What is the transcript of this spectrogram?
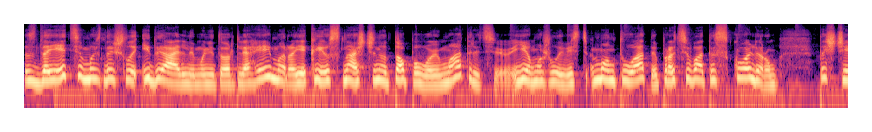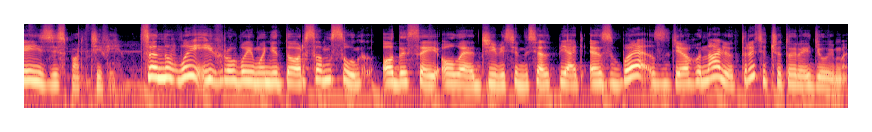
Здається, ми знайшли ідеальний монітор для геймера, який оснащено топовою матрицею. Є можливість монтувати, працювати з кольором та ще й зі Smart TV. Це новий ігровий монітор Samsung Odyssey OLED G85SB з діагоналю 34 дюйми.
